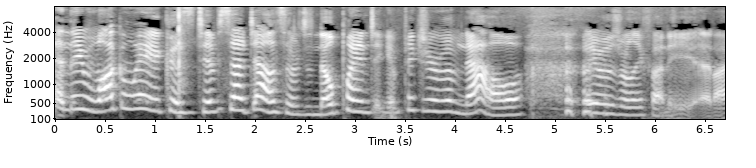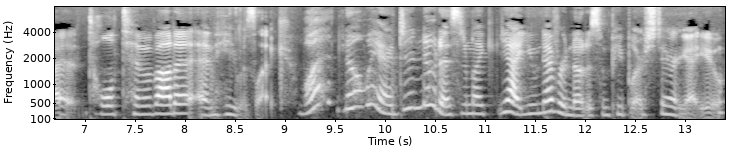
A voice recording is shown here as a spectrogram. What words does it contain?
And they walk away because Tim sat down, so there's no point in taking a picture of him now. it was really funny, and I told Tim about it, and he was like, "What? No way! I didn't notice." And I'm like, "Yeah, you never notice when people are staring at you."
